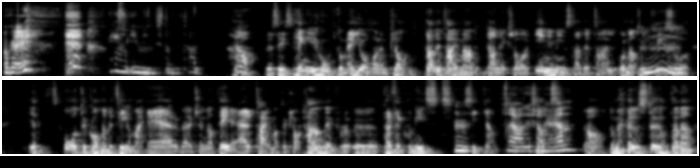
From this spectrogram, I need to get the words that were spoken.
Okej. In i minsta detalj. Ja. Precis, hänger ihop då med jag har en plan. Den är tajmad, den är klar, in i minsta detalj. Och naturligtvis så ett återkommande tema är verkligen att det är tajmat och klart. Han är eh, perfektionist, Sickan. Ja, det känner jag igen. Ja, de här stötarna,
